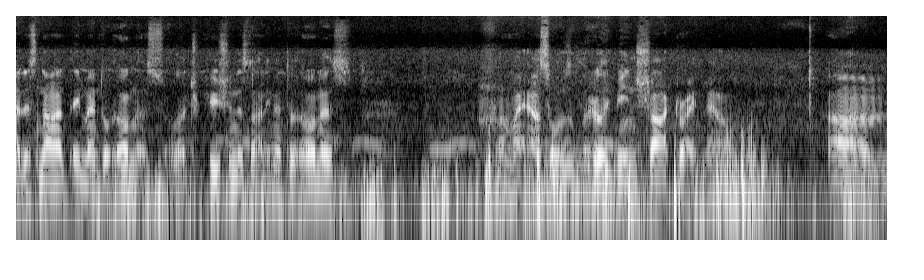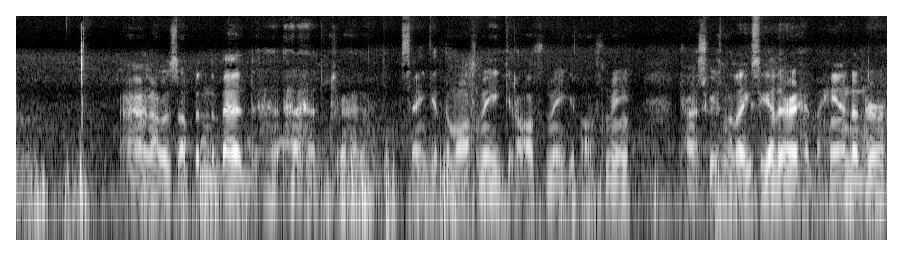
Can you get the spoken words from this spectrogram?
That is not a mental illness. Electrocution is not a mental illness. My asshole is literally being shocked right now. Um, and I was up in the bed saying, get them off me, get off me, get off me. Trying to squeeze my legs together. I had my hand under,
